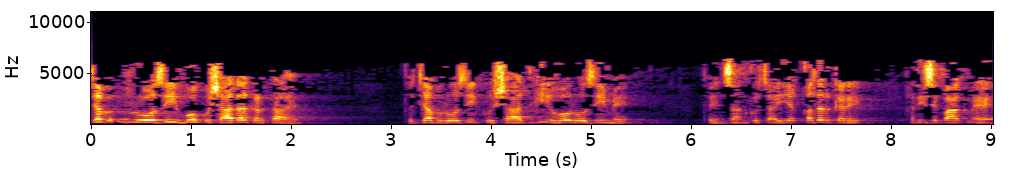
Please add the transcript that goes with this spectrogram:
جب روزی وہ کشادہ کرتا ہے، تو جب روزی کشادگی ہو روزی میں، تو انسان کو چاہیے قدر کرے۔ حدیث پاک میں ہے،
